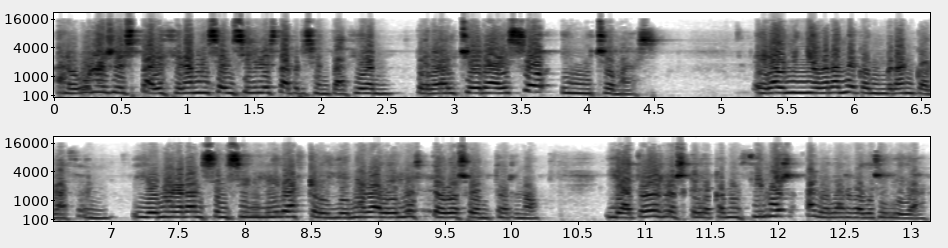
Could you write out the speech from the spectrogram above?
A algunos les parecerá muy sensible esta presentación, pero Alcho era eso y mucho más. Era un niño grande con un gran corazón y una gran sensibilidad que le llenaba de luz todo su entorno y a todos los que le conocimos a lo largo de su vida.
